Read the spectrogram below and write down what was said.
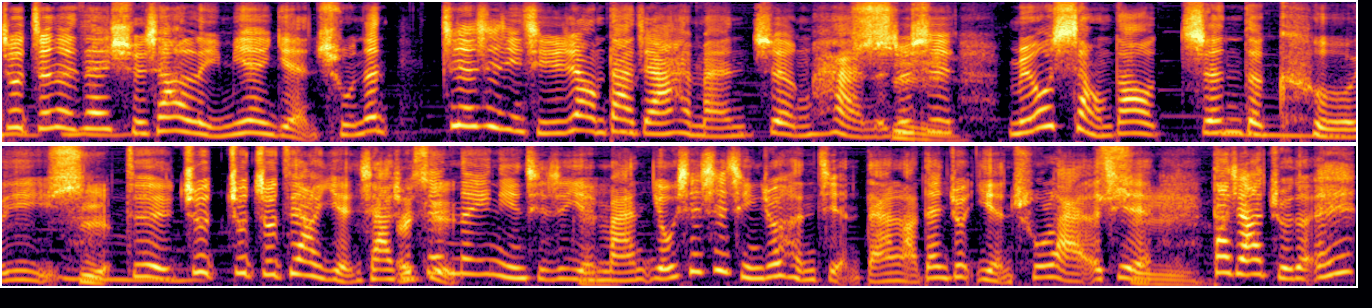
就真的在学校里面演出那。这件事情其实让大家还蛮震撼的，是就是没有想到真的可以，是对，就就就这样演下去。在且那一年其实也蛮有些事情就很简单了，但就演出来，而且大家觉得哎，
